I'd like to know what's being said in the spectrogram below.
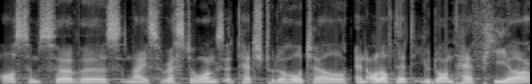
awesome service, nice restaurants attached to the hotel, and all of that you don't have here.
